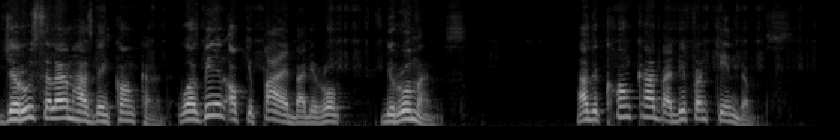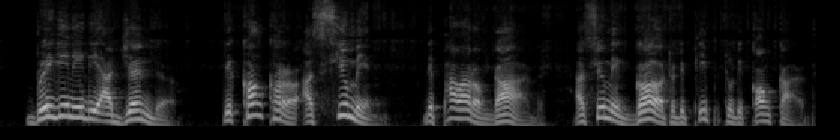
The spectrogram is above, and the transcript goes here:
Jerusalem has been conquered, was being occupied by the, Rom- the Romans, has been conquered by different kingdoms, bringing in the agenda, the conqueror assuming the power of God assuming God to the people to the conquered.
